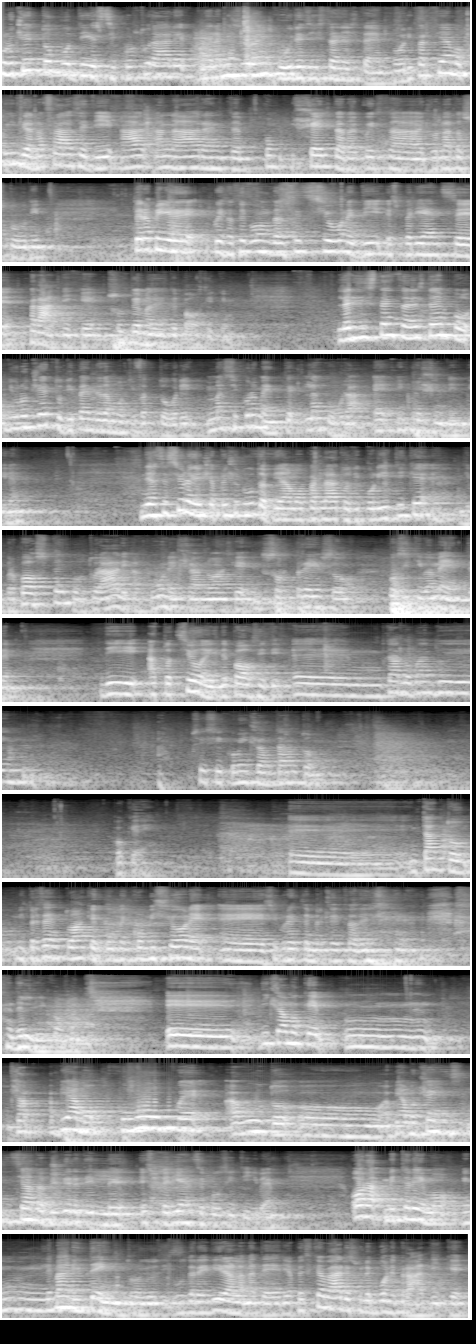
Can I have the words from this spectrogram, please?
Un oggetto può dirsi culturale nella misura in cui resiste nel tempo. Ripartiamo quindi dalla frase di Anna Arendt scelta da questa giornata studi per aprire questa seconda sezione di esperienze pratiche sul tema dei depositi. La resistenza nel tempo di un oggetto dipende da molti fattori, ma sicuramente la cura è imprescindibile. Nella sessione che ci ha preceduto abbiamo parlato di politiche, di proposte culturali, alcune ci hanno anche sorpreso positivamente, di attuazione di depositi. Eh, Carlo, quando... Ah, sì, sì, comincia tanto. Ok. Eh, intanto mi presento anche come Commissione eh, Sicurezza e Emergenza del, dell'ICOM. E diciamo che mh, mm, diciamo, abbiamo comunque avuto, oh, abbiamo già iniziato a vedere delle esperienze positive. Ora metteremo in, le mani dentro, io oserei dire, alla materia per scavare sulle buone pratiche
